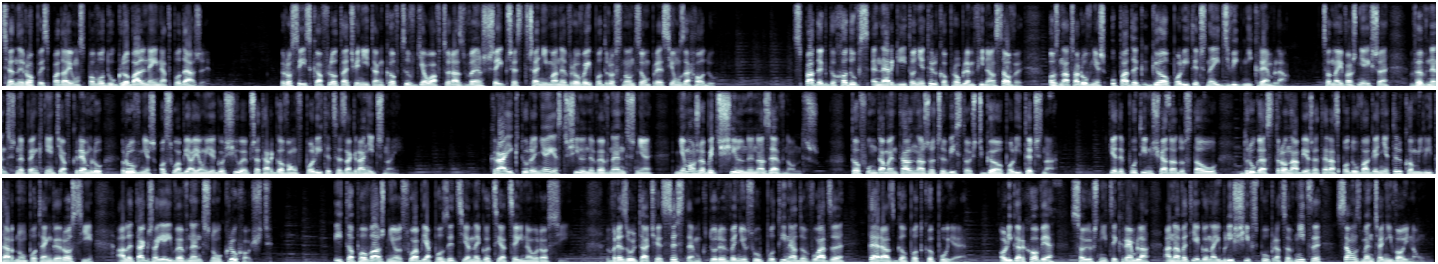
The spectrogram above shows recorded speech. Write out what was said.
Ceny ropy spadają z powodu globalnej nadpodaży. Rosyjska flota cieni tankowców działa w coraz węższej przestrzeni manewrowej pod rosnącą presją Zachodu. Spadek dochodów z energii to nie tylko problem finansowy, oznacza również upadek geopolitycznej dźwigni Kremla. Co najważniejsze, wewnętrzne pęknięcia w Kremlu również osłabiają jego siłę przetargową w polityce zagranicznej. Kraj, który nie jest silny wewnętrznie, nie może być silny na zewnątrz. To fundamentalna rzeczywistość geopolityczna. Kiedy Putin siada do stołu, druga strona bierze teraz pod uwagę nie tylko militarną potęgę Rosji, ale także jej wewnętrzną kruchość. I to poważnie osłabia pozycję negocjacyjną Rosji. W rezultacie system, który wyniósł Putina do władzy, teraz go podkopuje. Oligarchowie, sojusznicy Kremla, a nawet jego najbliżsi współpracownicy są zmęczeni wojną.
